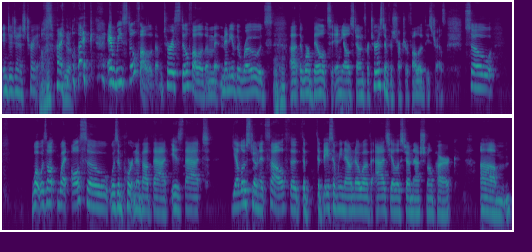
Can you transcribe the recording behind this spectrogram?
indigenous trails mm-hmm. right yeah. like and we still follow them tourists still follow them many of the roads mm-hmm. uh, that were built in yellowstone for tourist infrastructure followed these trails so what was what also was important about that is that yellowstone itself the the, the basin we now know of as yellowstone national park um,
